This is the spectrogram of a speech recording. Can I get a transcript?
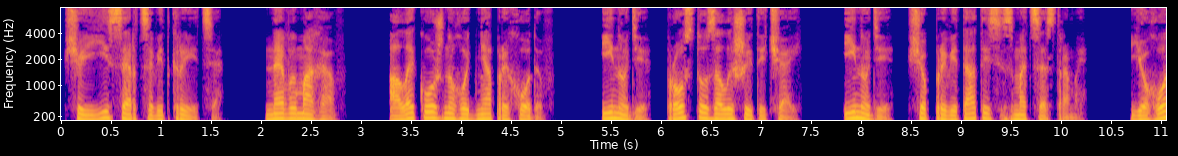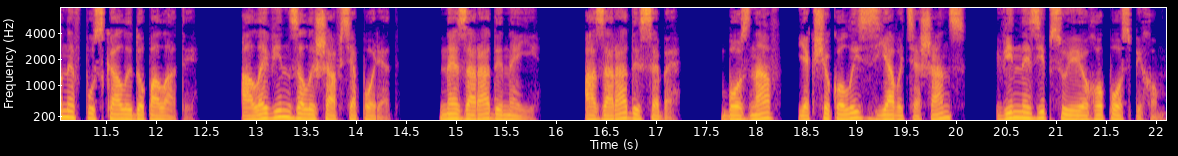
що її серце відкриється, не вимагав. Але кожного дня приходив. Іноді просто залишити чай. Іноді, щоб привітатись з медсестрами. Його не впускали до палати. Але він залишався поряд. Не заради неї, а заради себе. Бо знав, якщо колись з'явиться шанс, він не зіпсує його поспіхом.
